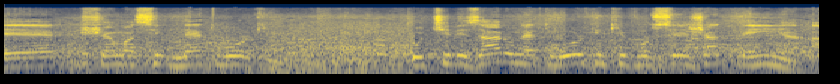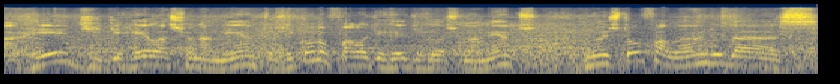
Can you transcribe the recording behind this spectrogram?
é chama-se networking utilizar o networking que você já tenha, a rede de relacionamentos. E quando eu falo de rede de relacionamentos, não estou falando das,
